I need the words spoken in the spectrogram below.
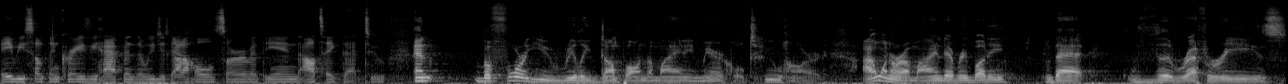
maybe something crazy happens and we just got to hold serve at the end? I'll take that too. And before you really dump on the Miami Miracle too hard, I want to remind everybody that the referees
